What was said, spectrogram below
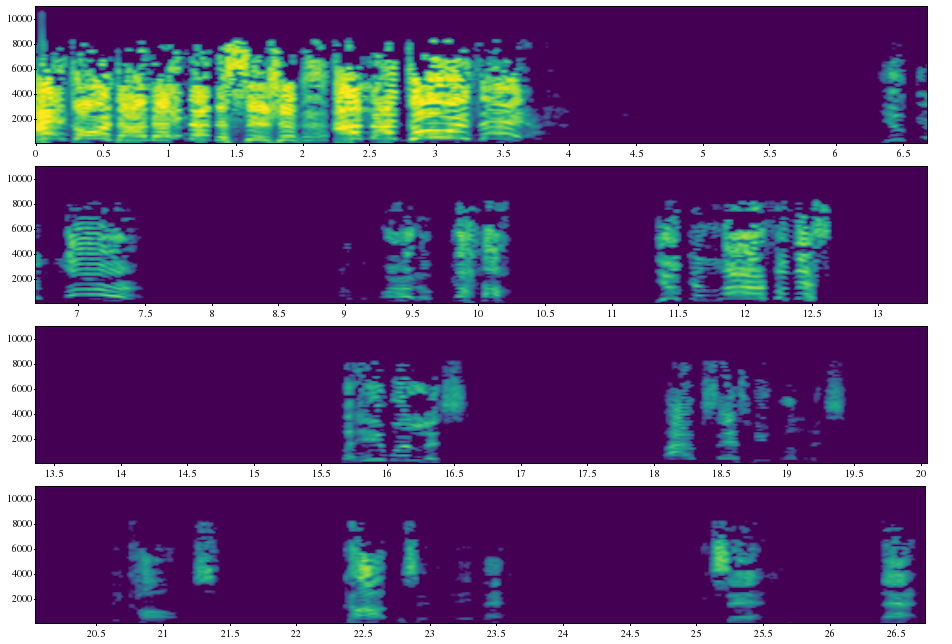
I ain't going down that, that decision. I'm not going there. You can learn from the Word of God you can learn from this. But he would listen. The Bible says he wouldn't listen because God was in it. Amen. He said that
